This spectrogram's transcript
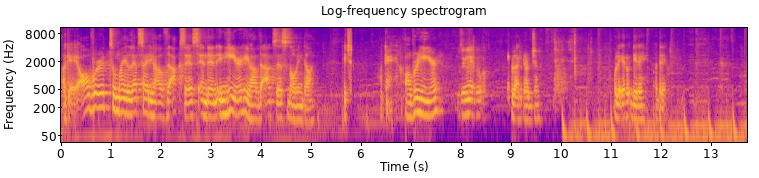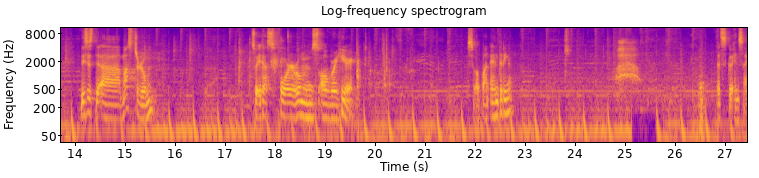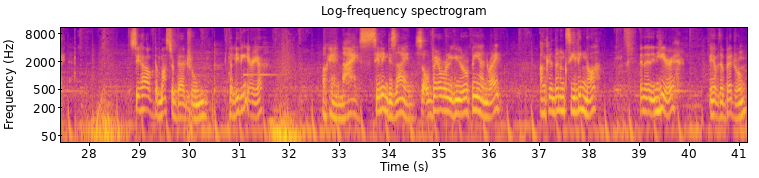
Okay, over to my left side you have the access and then in here you have the access going down. Which, okay, over here, Kasi nga ito. wala ero dyan. Wala ero dire. Adre. This is the uh, master room. So it has four rooms over here. So upon entering, Let's go inside. So you have the master bedroom, the living area. Okay, nice. Ceiling design. So very European, right? Ang ganda ng ceiling, no? And then in here, you have the bedroom.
